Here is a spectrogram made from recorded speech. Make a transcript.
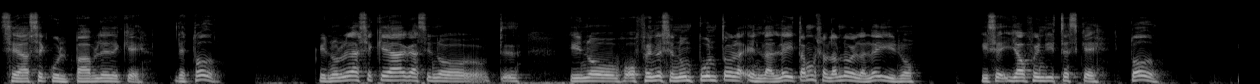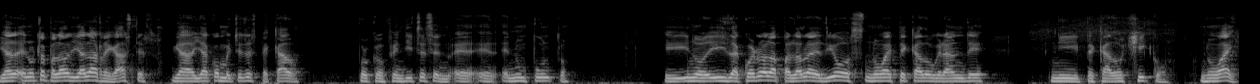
se hace culpable de qué? De todo. Y no le hace que haga, sino... y no ofendes en un punto en la ley. Estamos hablando de la ley y no. Dice, ya ofendiste es que todo. Ya, en otra palabra, ya la regaste, ya, ya cometiste pecado, porque ofendiste en, en, un punto. Y, no, y de acuerdo a la palabra de Dios, no hay pecado grande ni pecado chico. No hay.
